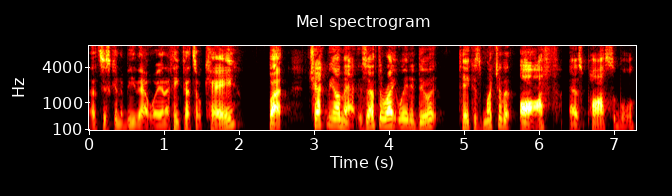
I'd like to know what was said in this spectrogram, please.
That's just going to be that way, and I think that's okay. But Check me on that. Is that the right way to do it? Take as much of it off as possible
